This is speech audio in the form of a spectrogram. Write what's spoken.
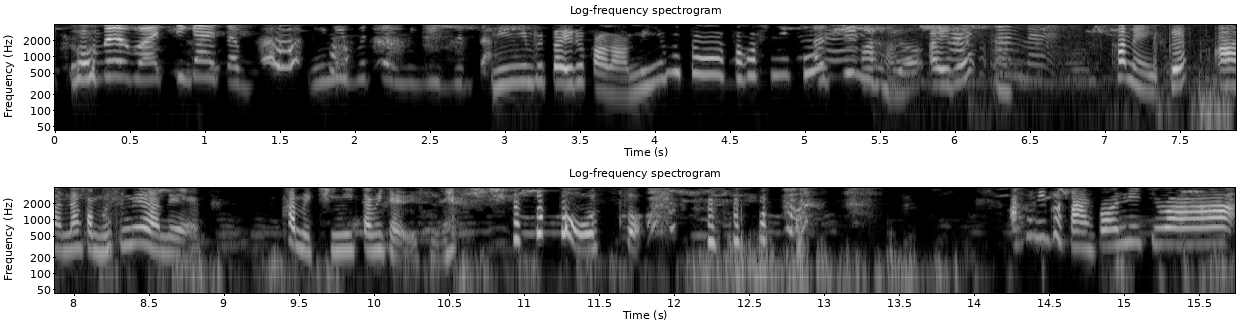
ごめん、間違えた。ミニ豚、ミニ豚。ミニ豚いるかな？ミニ豚探しに行くあっちにいるよ。あ、いる？カメ。亀行く？あ、なんか娘はね、亀気に入ったみたいですね。おっそ。あ、ふみこさん、こんにちは。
